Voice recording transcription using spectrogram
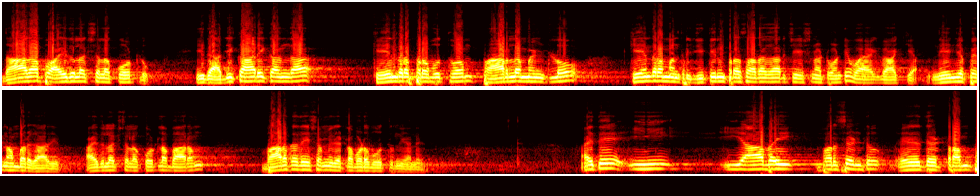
దాదాపు ఐదు లక్షల కోట్లు. ఇది అధికారికంగా కేంద్ర ప్రభుత్వం పార్లమెంట్లో కేంద్ర మంత్రి జితిన్ ప్రసాద్ గారు చేసినటువంటి వ్యా- వ్యాఖ్య. నేను చెప్పే నంబర్ కాదు ఇది. ఐదు లక్షల కోట్ల భారం భారతదేశం మీద ఎట్లా పడబోతుంది అనేది. అయితే ఈ ఈ యాభై పర్సెంట్ ఏదైతే ట్రంప్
